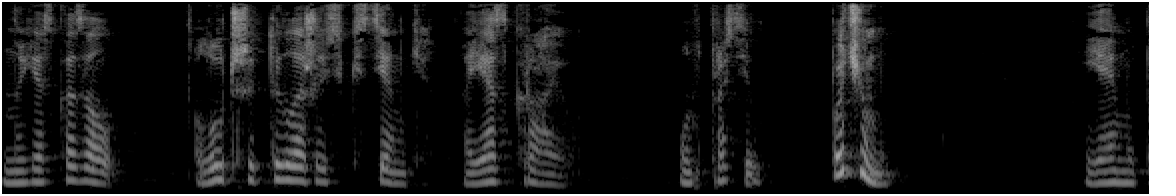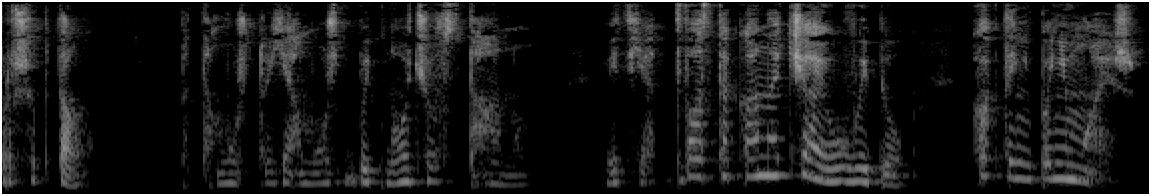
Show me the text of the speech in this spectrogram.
Но я сказал, лучше ты ложись к стенке, а я с краю. Он спросил, почему? Я ему прошептал, потому что я, может быть, ночью встану. Ведь я два стакана чаю выпил. Как ты не понимаешь?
